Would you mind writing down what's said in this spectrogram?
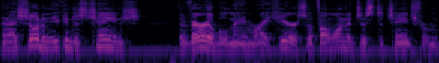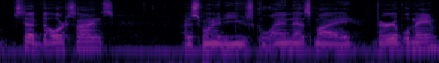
and I showed him you can just change the variable name right here. So if I wanted just to change from instead of dollar signs, I just wanted to use Glen as my variable name.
